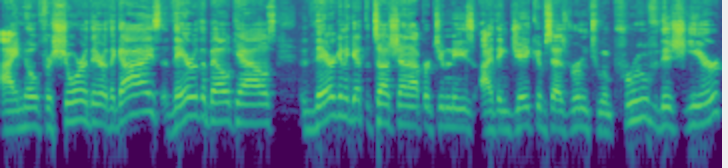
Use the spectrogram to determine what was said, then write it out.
I know for sure they're the guys, they're the bell cows, they're going to get the touchdown opportunities. I think Jacobs has room to improve this year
